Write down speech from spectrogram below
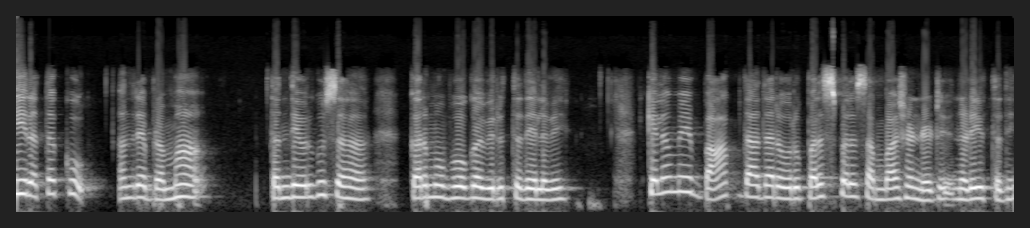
ಈ ರಥಕ್ಕೂ, ಅಂದರೆ ಬ್ರಹ್ಮ ತಂದೆಯವರಿಗೂ ಸಹ ಕರ್ಮಭೋಗವಿರುತ್ತದೆ ಅಲ್ಲವೇ ಕೆಲವೊಮ್ಮೆ ಬಾಪ್ ದಾದರವರು ಪರಸ್ಪರ ಸಂಭಾಷಣೆ ನಡೆ ನಡೆಯುತ್ತದೆ.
